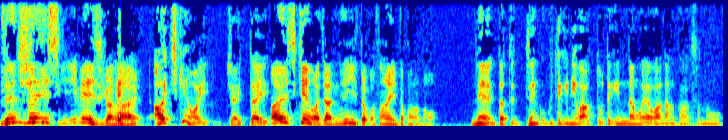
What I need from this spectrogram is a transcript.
全然意識、イメージがない。え愛知県は、じゃあ一体、愛知県はじゃあ2位とか3位とかなの？ねだって全国的には圧倒的に名古屋はなんかその、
